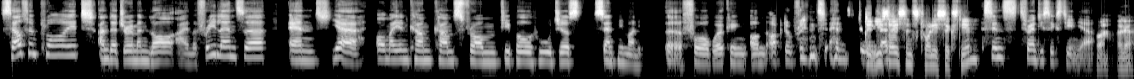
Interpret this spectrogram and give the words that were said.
self employed under German law, I'm a freelancer. And yeah, all my income comes from people who just send me money. Uh, for working on Octoprint and Did you that. say since 2016? Since 2016, yeah. Wow. Okay.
